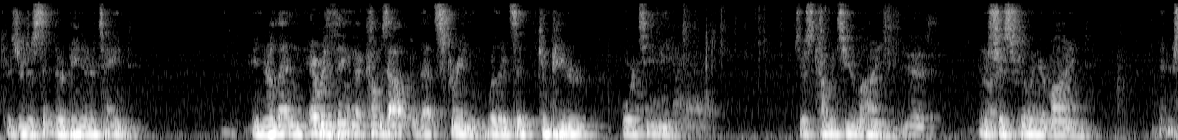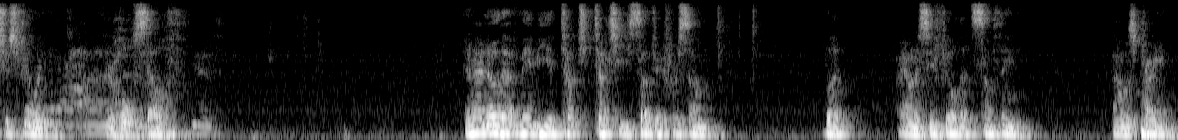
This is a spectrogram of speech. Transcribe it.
because you're just sitting there being entertained. And you're letting everything that comes out of that screen, whether it's a computer or TV, just come into your mind. yes. And it's just filling your mind. And it's just filling your whole self. Yes. And I know that may be a touch, touchy subject for some, but I honestly feel that's something I was praying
